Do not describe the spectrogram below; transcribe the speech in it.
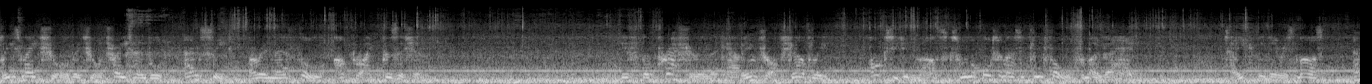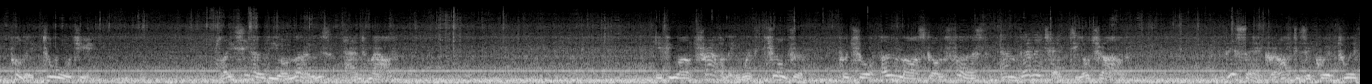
Please make sure that your tray table and seat are in their full upright position. If the pressure in the cabin drops sharply, oxygen masks will automatically fall from overhead. Take the nearest mask and pull it towards you. Place it over your nose and mouth. If you are travelling with children, put your own mask on first and then attend to your child. This aircraft is equipped with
